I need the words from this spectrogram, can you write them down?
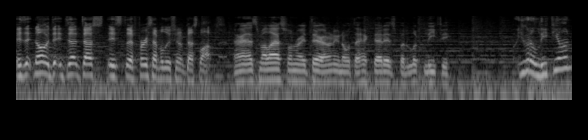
Is it? No, it's, uh, Dust, it's the first evolution of Dusclops. All right, that's my last one right there. I don't even know what the heck that is, but it looked leafy. You got a Leafeon?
